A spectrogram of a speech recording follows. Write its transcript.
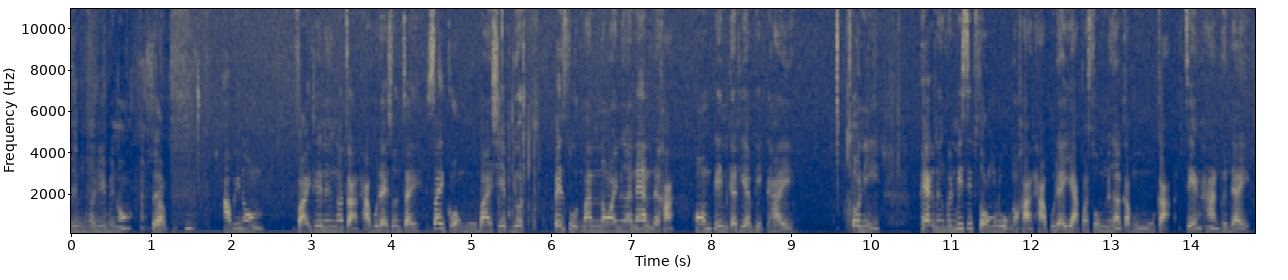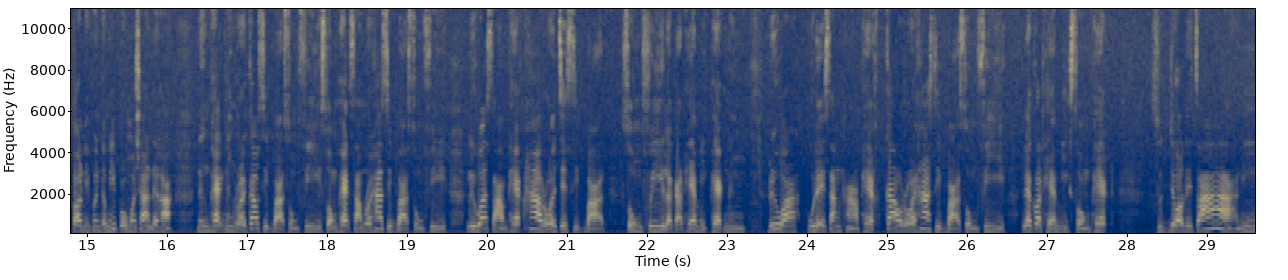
อิ่มพอดีพี่น้องแซ่บเอาพี่น้องากอีกเทอนึงนอกจากถ้าผู้ใดสนใจไส้กรอกหมูบายเชฟยศ เป็นสูตรมันน้อยเนื้อแน่นเลยค่ะหอมกลิ่นกระเทียมพริกไทยตัวนี้แพ็คหนึ่งเพิ่นมี 12 ลูกเนาะค่ะถ้าผู้ใดอยากผสมเนื้อกับหมูกะแจงห่านเพิ่นได้ตอนนี้เพิ่นก็มีโปรโมชั่นด้วยค่ะ1แพ็ค190 บาทส่งฟรี2แพ็ค350 บาทส่งฟรีหรือว่า 3แพ็ค570 บาทส่งฟรีแล้วก็แถมอีกแพ็คหนึ่งหรือว่าผู้ใดสั่งหาแพ็ค950 บาทส่งฟรีแล้วก็แถมอีก 2 แพ็คสุดยอดเลยจ้านี่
